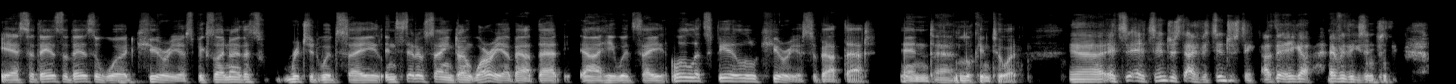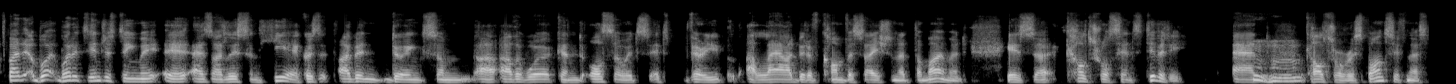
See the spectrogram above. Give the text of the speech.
Yeah, so there's a, there's a word curious because I know that's Richard would say instead of saying don't worry about that, uh, he would say, well, let's be a little curious about that and yeah. look into it. Yeah, it's it's interesting. It's interesting. Oh, there you go. Everything's interesting. But what what it's interesting me as I listen here because I've been doing some uh, other work and also it's it's very a loud bit of conversation at the moment is uh, cultural sensitivity and mm-hmm. cultural responsiveness.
